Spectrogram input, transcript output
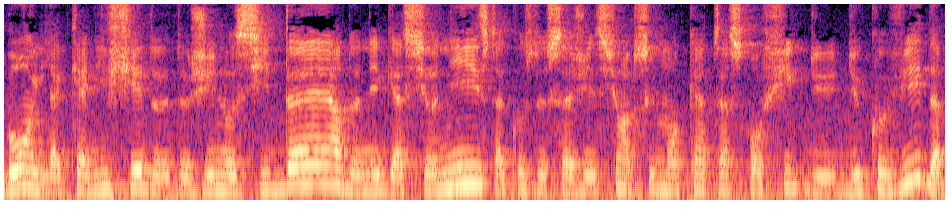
Bon, il l'a qualifié de, génocidaire, de négationniste à cause de sa gestion absolument catastrophique du, Covid.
